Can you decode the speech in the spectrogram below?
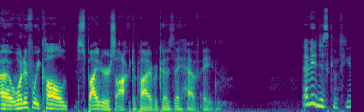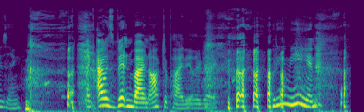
Uh, what if we called spiders octopi because they have eight? That'd be just confusing. like I was bitten by an octopi the other day. what do you mean?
